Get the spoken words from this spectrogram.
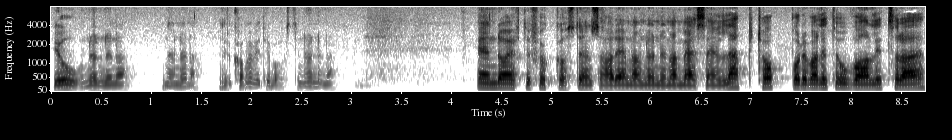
Jo, nunnorna, nunnorna. Nu kommer vi tillbaka till nunnorna. En dag efter frukosten så hade en av nunnorna med sig en laptop och det var lite ovanligt sådär.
